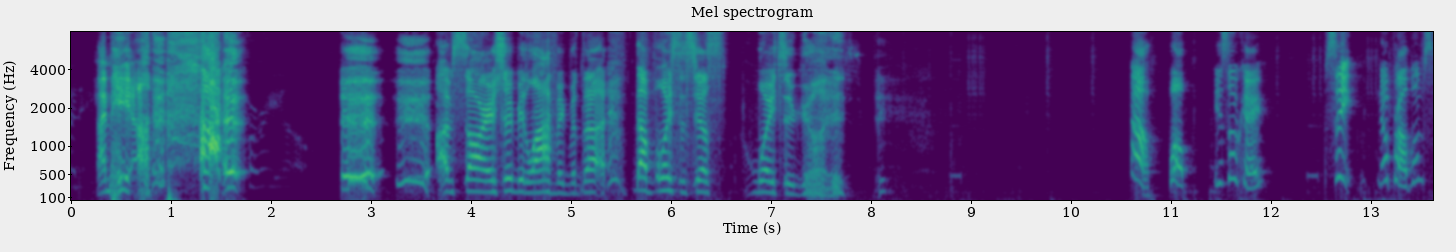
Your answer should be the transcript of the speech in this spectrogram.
I'm here. I'm sorry, I should be laughing, but that that voice is just way too good. Oh, well, he's okay. See, no problems.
